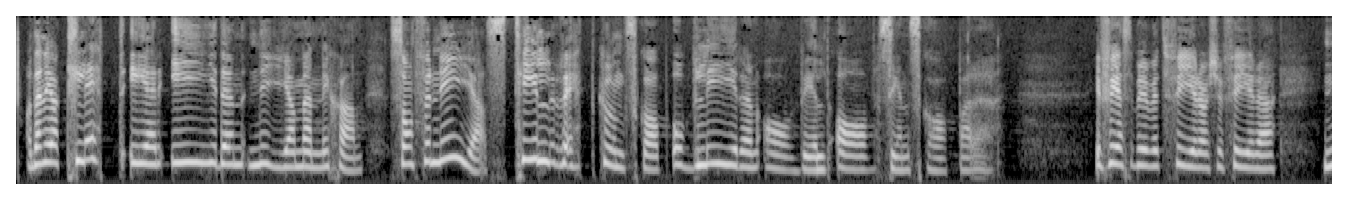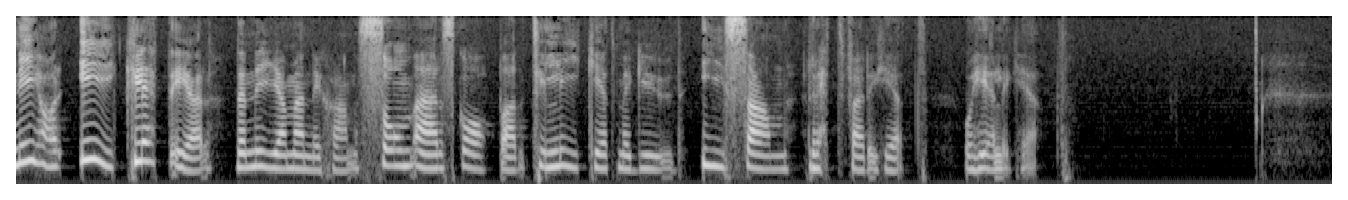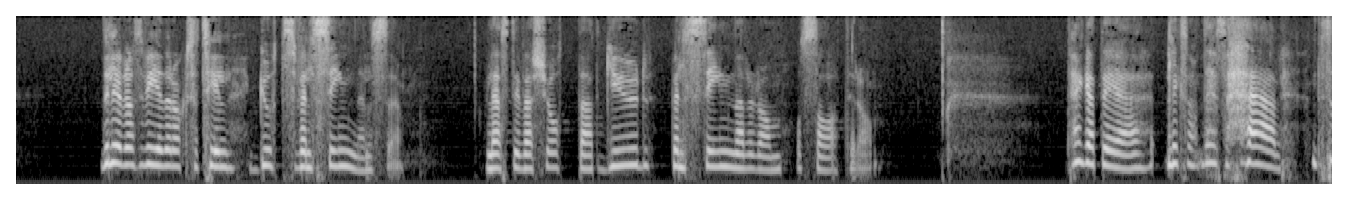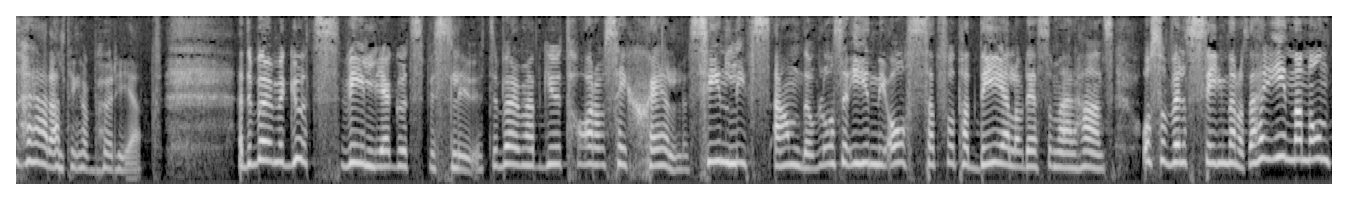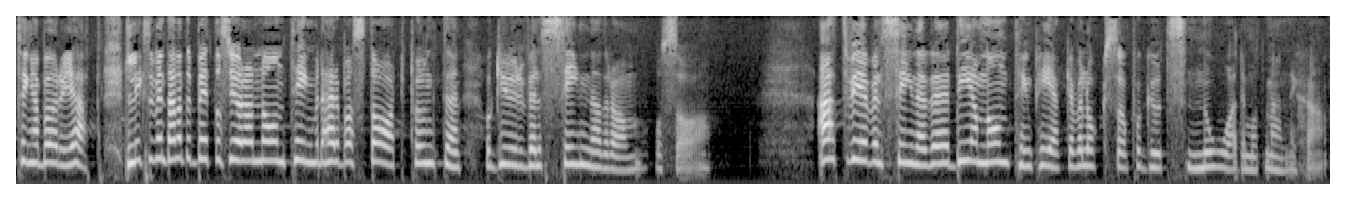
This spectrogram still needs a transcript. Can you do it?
Och där ni har klätt er i den nya människan som förnyas till rätt kunskap och blir en avbild av sin skapare. I Efesierbrevet 4 och 24. Ni har iklätt er den nya människan som är skapad till likhet med Gud i sann rättfärdighet och helighet. Det leder oss vidare också till Guds välsignelse. Vi läste i vers 28 att Gud välsignade dem och sa till dem. Tänk att det är, liksom, det är, så, här, det är så här allting har börjat. Att det börjar med Guds vilja, Guds beslut. Det börjar med att Gud tar av sig själv, sin livsande och blåser in i oss att få ta del av det som är hans. Och så välsignar oss. Det här är innan någonting har börjat. Det är liksom inte, han har inte bett oss göra någonting, men det här är bara startpunkten. Och Gud välsignade dem och sa. Att vi är välsignade, det om någonting pekar väl också på Guds nåd mot människan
